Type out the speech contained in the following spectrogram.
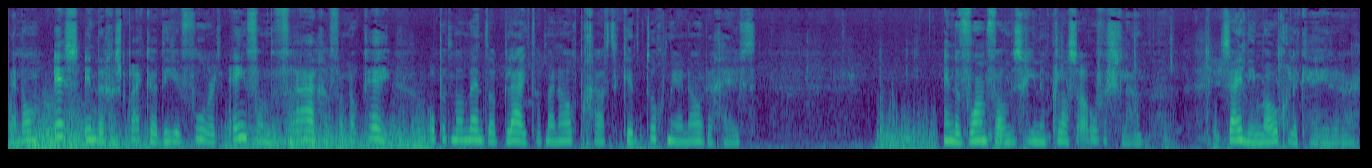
En dan is in de gesprekken die je voert een van de vragen van oké, op het moment dat blijkt dat mijn hoogbegaafde kind toch meer nodig heeft, in de vorm van misschien een klas overslaan, zijn die mogelijkheden er?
